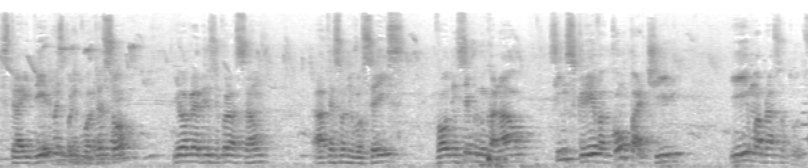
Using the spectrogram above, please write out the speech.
extrair dele, mas por enquanto é só. E eu agradeço de coração a atenção de vocês. Voltem sempre no canal, se inscreva, compartilhe e um abraço a todos.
